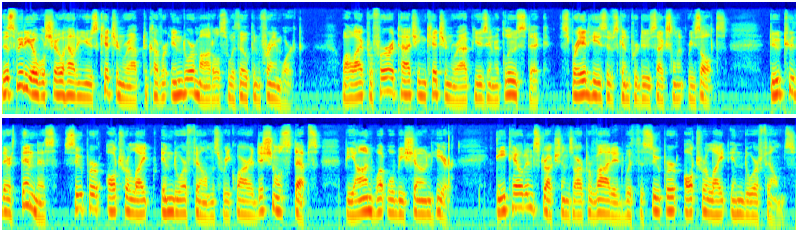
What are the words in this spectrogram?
This video will show how to use kitchen wrap to cover indoor models with open framework. While I prefer attaching kitchen wrap using a glue stick, spray adhesives can produce excellent results. Due to their thinness, super ultralight indoor films require additional steps beyond what will be shown here. Detailed instructions are provided with the super ultralight indoor films.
